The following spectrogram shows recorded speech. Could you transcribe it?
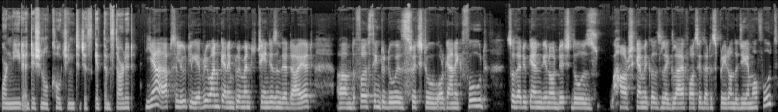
or need additional coaching to just get them started? Yeah, absolutely. Everyone can implement changes in their diet. Um, the first thing to do is switch to organic food so that you can, you know, ditch those harsh chemicals like glyphosate that is sprayed on the GMO foods.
